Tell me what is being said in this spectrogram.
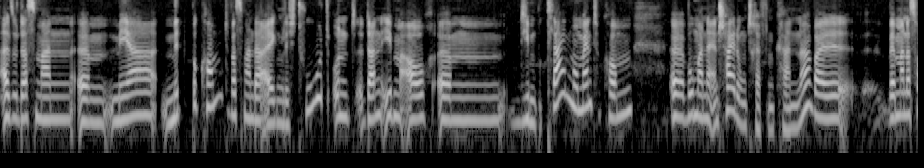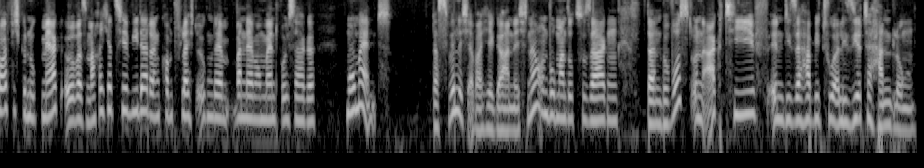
also dass man ähm, mehr mitbekommt, was man da eigentlich tut und dann eben auch ähm, die kleinen Momente kommen, äh, wo man eine Entscheidung treffen kann. Ne? Weil wenn man das häufig genug merkt, oh, was mache ich jetzt hier wieder, dann kommt vielleicht irgendwann der Moment, wo ich sage, Moment, das will ich aber hier gar nicht. Ne? Und wo man sozusagen dann bewusst und aktiv in diese habitualisierte Handlung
